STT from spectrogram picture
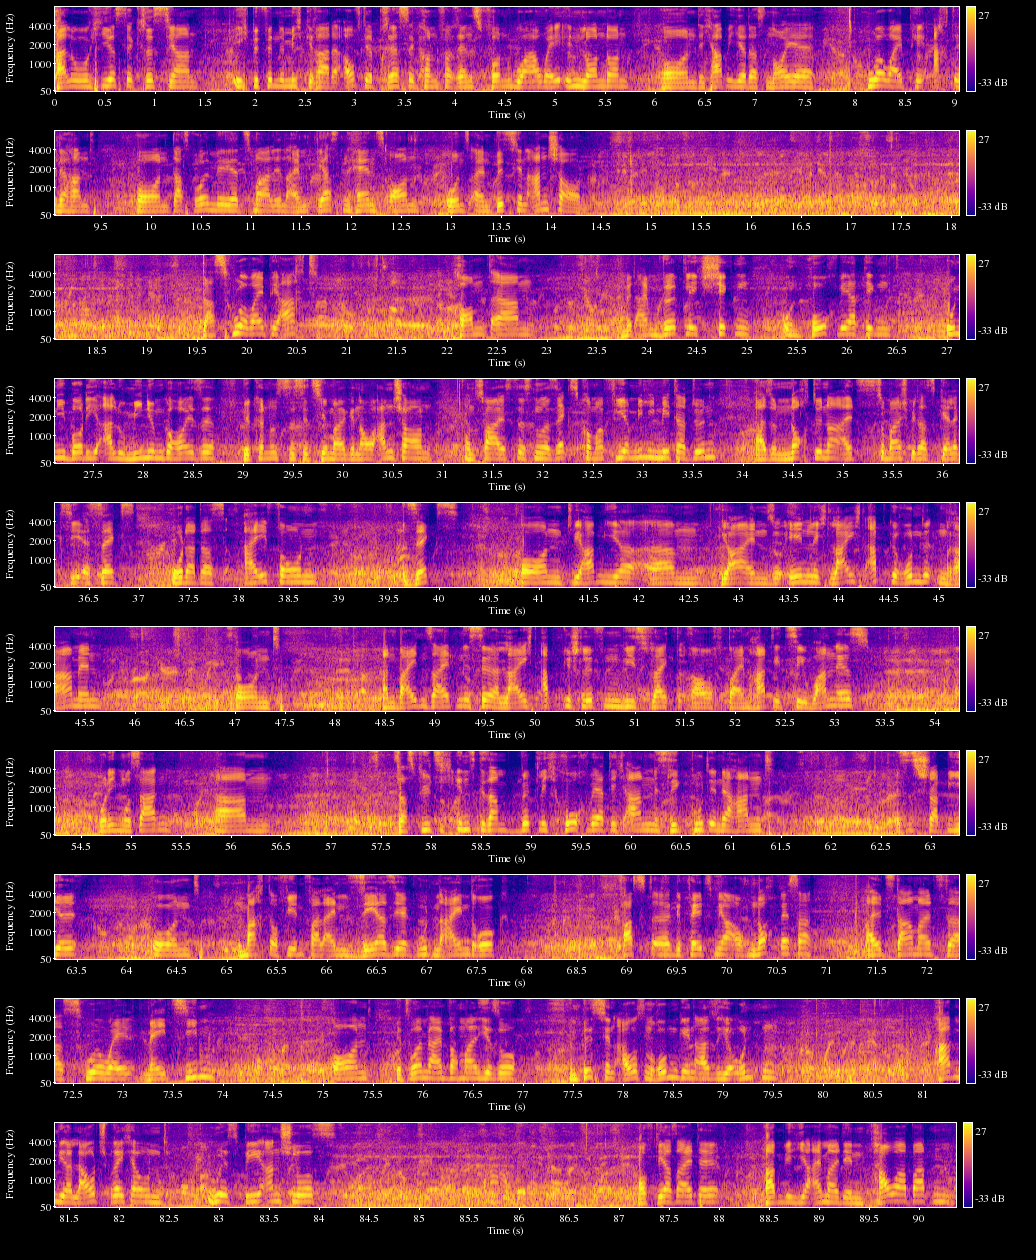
Hallo, hier ist der Christian. Ich befinde mich gerade auf der Pressekonferenz von Huawei in London und ich habe hier das neue Huawei P8 in der Hand und das wollen wir jetzt mal in einem ersten Hands-on uns ein bisschen anschauen. Das Huawei P8 kommt ähm, mit einem wirklich schicken und hochwertigen Unibody Aluminium Gehäuse. Wir können uns das jetzt hier mal genau anschauen. Und zwar ist es nur 6,4 mm dünn, also noch dünner als zum Beispiel das Galaxy S6 oder das iPhone 6. Und wir haben hier ähm, ja, einen so ähnlich leicht abgerundeten Rahmen und an beiden Seiten ist er leicht abgeschliffen, wie es vielleicht auch beim HTC One ist. Und ich muss sagen, ähm, das fühlt sich insgesamt wirklich hochwertig an. Es liegt gut in der Hand. Es ist stabil und macht auf jeden Fall einen sehr, sehr guten Eindruck. Fast äh, gefällt es mir auch noch besser als damals das Huawei Mate 7. Und jetzt wollen wir einfach mal hier so ein bisschen außen rum gehen. Also hier unten haben wir Lautsprecher und USB-Anschluss. Auf der Seite haben wir hier einmal den Power-Button,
